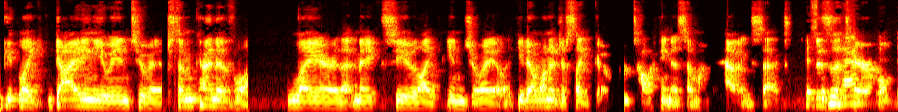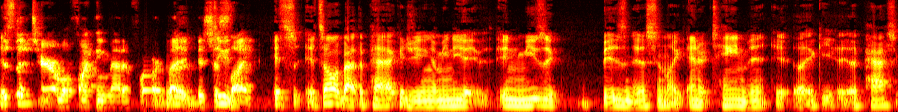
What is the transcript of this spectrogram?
g- like guiding you into it, some kind of like layer that makes you like enjoy it. Like you don't want to just like go from talking to someone having sex. It's this is a pack- terrible this it's is a terrible fucking metaphor, but Well, it's just dude, like it's it's all about the packaging. I mean, yeah, in music business and like entertainment, it, like a pass-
